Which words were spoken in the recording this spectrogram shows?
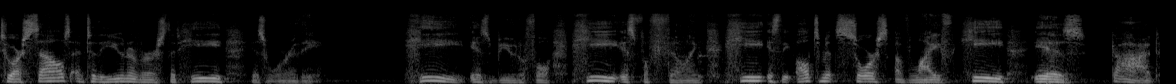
to ourselves and to the universe that He is worthy. He is beautiful. He is fulfilling. He is the ultimate source of life. He is God.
